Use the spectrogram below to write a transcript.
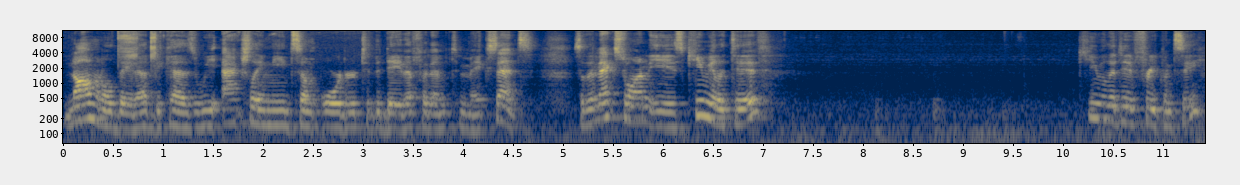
nominal data because we actually need some order to the data for them to make sense. So the next one is cumulative, cumulative frequency.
